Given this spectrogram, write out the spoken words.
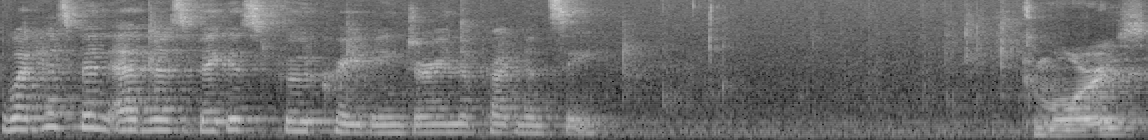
What has been Edna's biggest food craving during the pregnancy? Kamori's.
